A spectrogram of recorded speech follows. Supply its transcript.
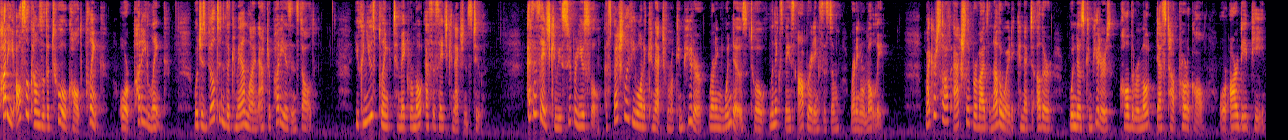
PuTTY also comes with a tool called Plink, or PuTTY Link, which is built into the command line after PuTTY is installed. You can use Plink to make remote SSH connections too. SSH can be super useful, especially if you want to connect from a computer running Windows to a Linux-based operating system running remotely. Microsoft actually provides another way to connect to other Windows computers called the Remote Desktop Protocol, or RDP.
